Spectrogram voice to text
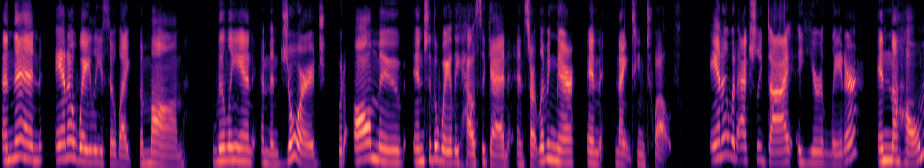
And then Anna Whaley, so like the mom, Lillian, and then George would all move into the Whaley house again and start living there in 1912. Anna would actually die a year later in the home.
